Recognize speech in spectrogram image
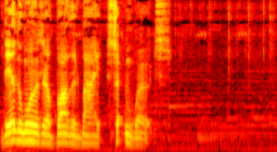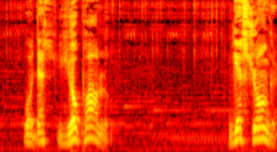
They're the ones that are bothered by certain words. Well, that's your problem. Get stronger.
